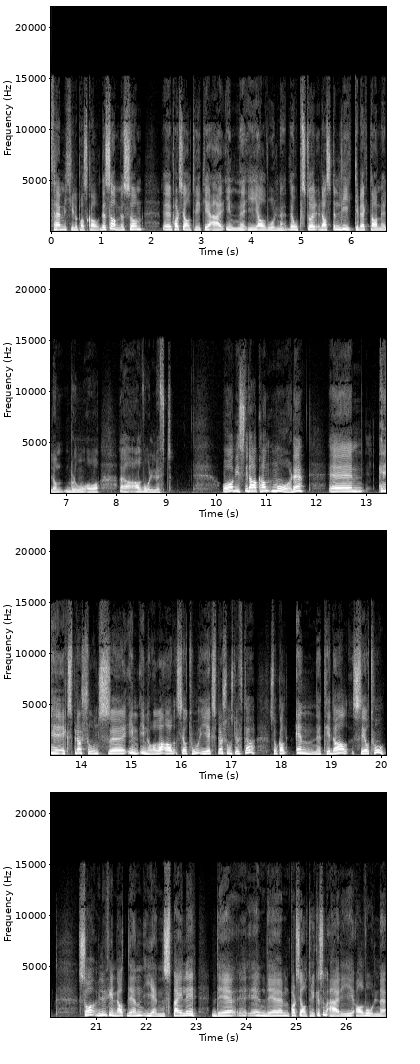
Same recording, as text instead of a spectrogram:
5 kPa. Det samme som eh, partialtrykket er inne i alvolene. Det oppstår raskt en likevekt da mellom blod og uh, alvoleluft. Og hvis vi da kan måle eh, innholdet av CO2 i ekspirasjonslufta, såkalt endetidal CO2, så vil vi finne at den gjenspeiler det, det partialtrykket som er i alvolene.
